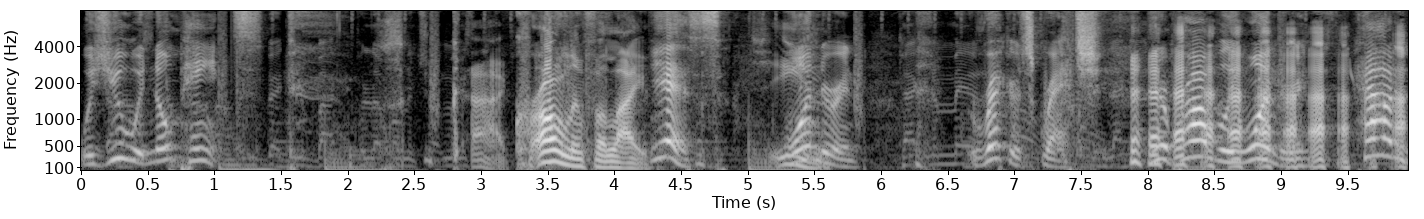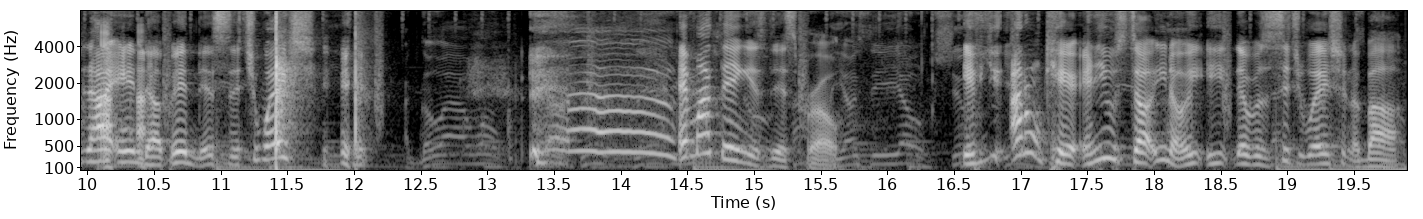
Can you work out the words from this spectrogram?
was you with no pants. God, crawling for life. Yes. Jesus. Wondering record scratch. You're probably wondering how did I end up in this situation? and my thing is this, bro. If you, I don't care. And he was telling, you know, he, he, there was a situation about,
